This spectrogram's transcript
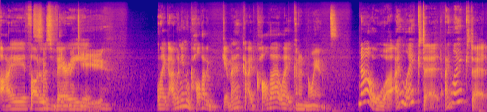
i thought it was very gimmicky. like I wouldn't even call that a gimmick. I'd call that like an annoyance. no. I liked it. I liked it.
